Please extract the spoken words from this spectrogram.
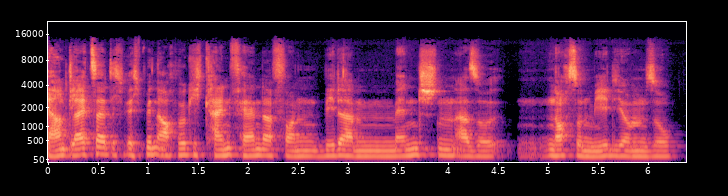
Ja, und gleichzeitig, ich bin auch wirklich kein Fan davon, weder Menschen, also noch so ein Medium so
